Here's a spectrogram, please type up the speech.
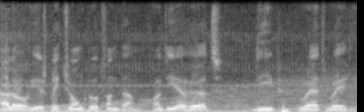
Hallo, hier spricht Jean-Claude Van Damme und ihr hört Deep Red Radio.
